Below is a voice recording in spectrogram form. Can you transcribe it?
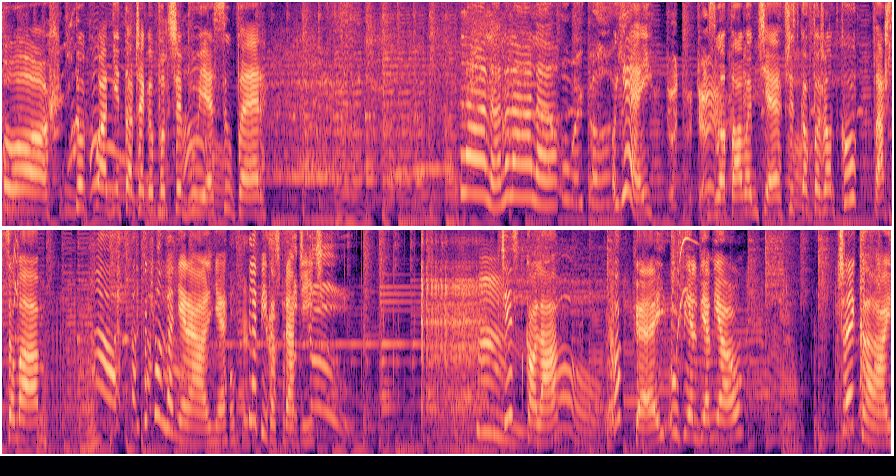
Och, dokładnie to, czego potrzebuję. Super. La la la la la. Ojej, Złapałem cię! Wszystko w porządku? Patrz co mam! Wygląda nierealnie. Lepiej to sprawdzić. Go. Gdzie jest kola? Okej, uwielbiam ją. Czekaj!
